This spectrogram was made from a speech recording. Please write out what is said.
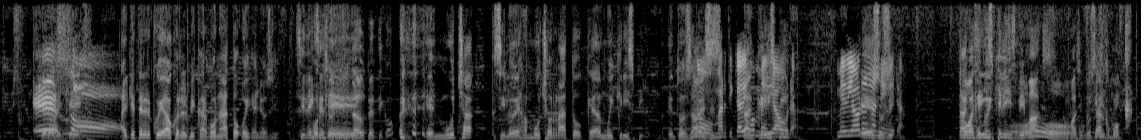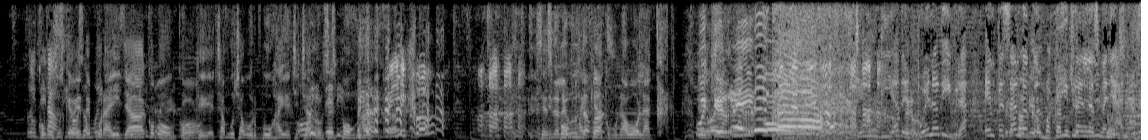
Pero hay que, hay que tener cuidado con el bicarbonato. Oiga, yo sí. Sin exceso de Porque- disfrutar auténtico. En mucha, si lo deja mucho rato, queda muy crispy. Entonces a No, veces. Martica tan dijo media crispy, hora. Media hora en la Eso sí. nevera. tan Como así muy crispy, Max. Como así muy o sea, crispy. como, Uy, como esos que venden por ahí crispy. ya como, Rico. como que echa mucha burbuja y el chicharrón Uy, se esponja. Rico. Se ¿Y no esponja y queda como una bola. ¡Uy, qué rico! Un día de buena vibra, empezando con Vibra en las mañanas.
